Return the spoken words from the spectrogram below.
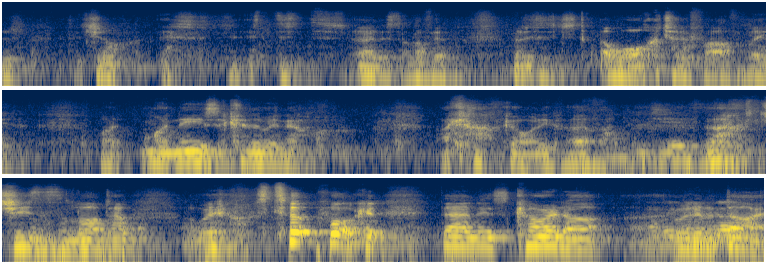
the you know, it's, it's, it's, Ernest, I love you, but this is just a walk too far for me. My, my knees are killing me now. Go any further. Oh, Jesus, the Lord, now we're still walking down this corridor. Uh, we're going to die.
